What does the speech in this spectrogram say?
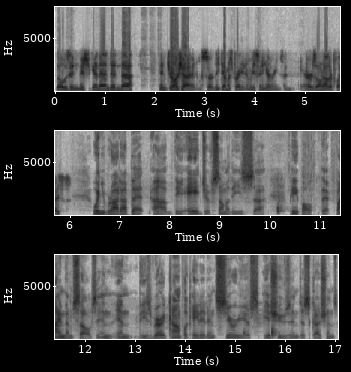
those in Michigan and in uh, in Georgia. It was certainly demonstrated in recent hearings in Arizona, other places. When you brought up that uh, the age of some of these uh, people that find themselves in, in these very complicated and serious issues and discussions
